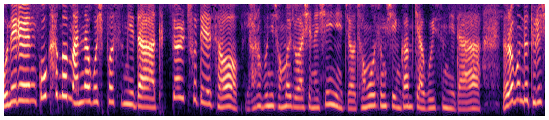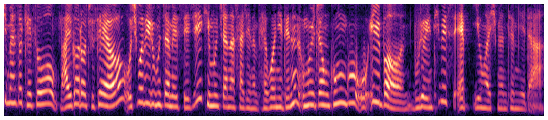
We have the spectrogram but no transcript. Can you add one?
오늘은 꼭 한번 만나고 싶었습니다. 특별 초대석 여러분이 정말 좋아하시는 시인이죠. 정호승 시인과 함께하고 있습니다. 여러분도 들으시면서 계속 말 걸어주세요. 50원의 유료 문자 메시지 긴 문자나 사진은 100원이 되는 우물정 0951번 무료인 TBS 앱 이용하시면 됩니다.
